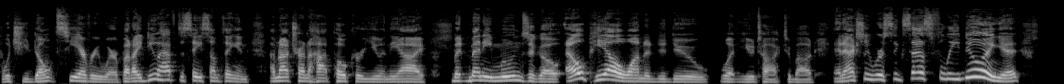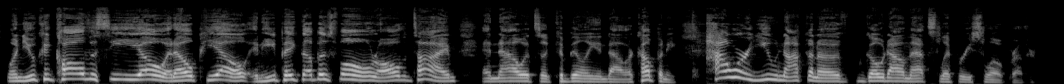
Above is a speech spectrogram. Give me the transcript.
which you don't see everywhere. But I do have to say something, and I'm not trying to hot poker you in the eye, but many moons ago, LPL wanted to do what you talked about. And actually, we're successfully doing it when you could call the CEO at LPL and he picked up his phone all the time. And now it's a billion dollar company. How are you not going to go down that slippery slope, brother?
